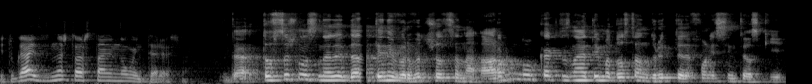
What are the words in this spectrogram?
И тогава изведнъж това ще стане много интересно. Да, то всъщност нали, да, те не върват, защото са на ARM, но както знаете има доста Android телефони с интелски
